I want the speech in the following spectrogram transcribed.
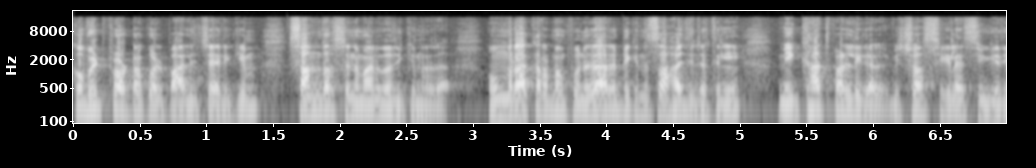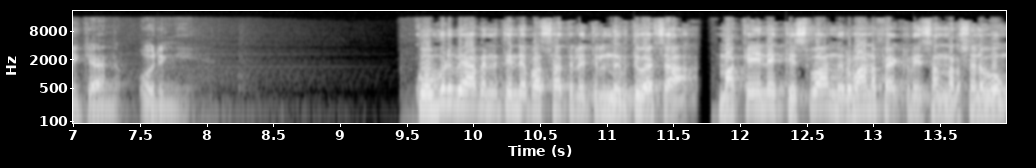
കോവിഡ് പ്രോട്ടോകോൾ പാലിച്ചായിരിക്കും സന്ദർശനം അനുവദിക്കുന്നത്. ഉമ്ര കർമ്മം പുനരാരംഭിക്കുന്ന സാഹചര്യത്തിൽ മിഖാത്ത് പള്ളികൾ വിശ്വാസികളെ സ്വീകരിക്കാൻ ഒരുങ്ങി. കോവിഡ് വ്യാപനത്തിന്റെ പശ്ചാത്തലത്തിൽ നിർത്തിവച്ച മക്കയിലെ കിസ്വ നിർമ്മാണ ഫാക്ടറി സന്ദർശനവും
